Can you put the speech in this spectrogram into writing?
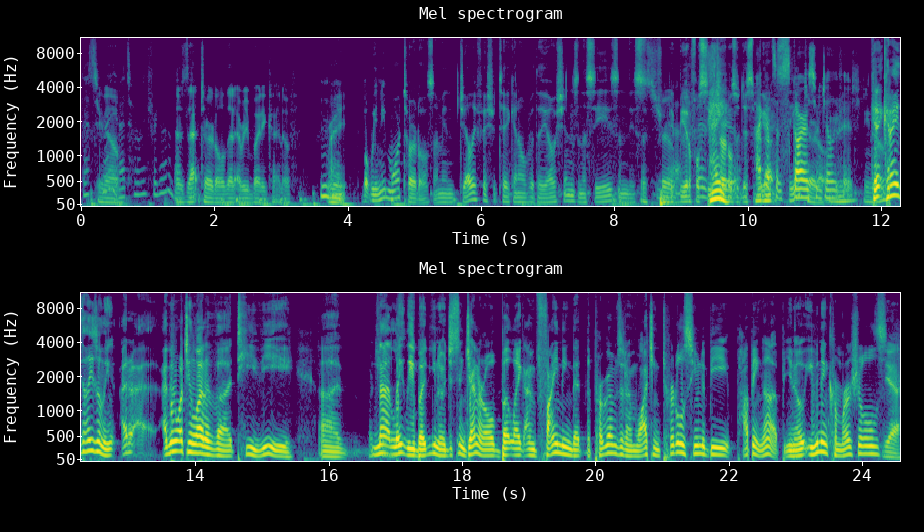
That's you right. know, I totally forgot about there's that turtle that everybody kind of. Mhm. Right. But we need more turtles. I mean, jellyfish are taking over the oceans and the seas, and these That's true. big, beautiful That's sea Hey. turtles are disappearing. I got some Sea scars from turtle, jellyfish. you Can, know? can I tell you something? I, don't- I, I've been watching a lot of uh, TV, uh, What not shows? lately, but you know, just in general. But like, I'm finding that the programs that I'm watching, turtles seem to be popping up. You know, even in commercials. Yeah.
